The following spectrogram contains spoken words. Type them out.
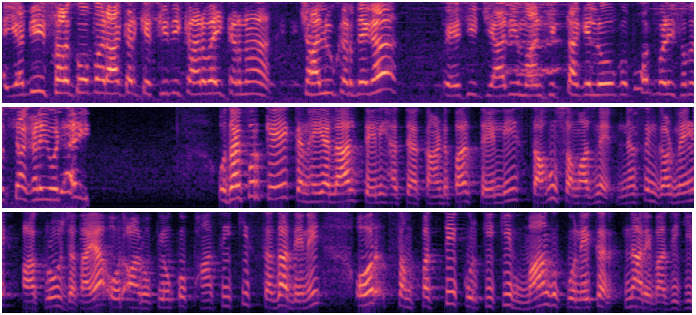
यदि सड़कों पर आकर के सीधी कार्रवाई करना चालू कर देगा तो ऐसी ज़्यादा मानसिकता के लोगों को बहुत बड़ी समस्या खड़ी हो जाएगी। उदयपुर के कन्हैयालाल तेली हत्याकांड पर तेली साहू समाज ने नरसिंहगढ़ में आक्रोश जताया और आरोपियों को फांसी की सजा देने और संपत्ति कुर्की की मांग को लेकर नारेबाजी की।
